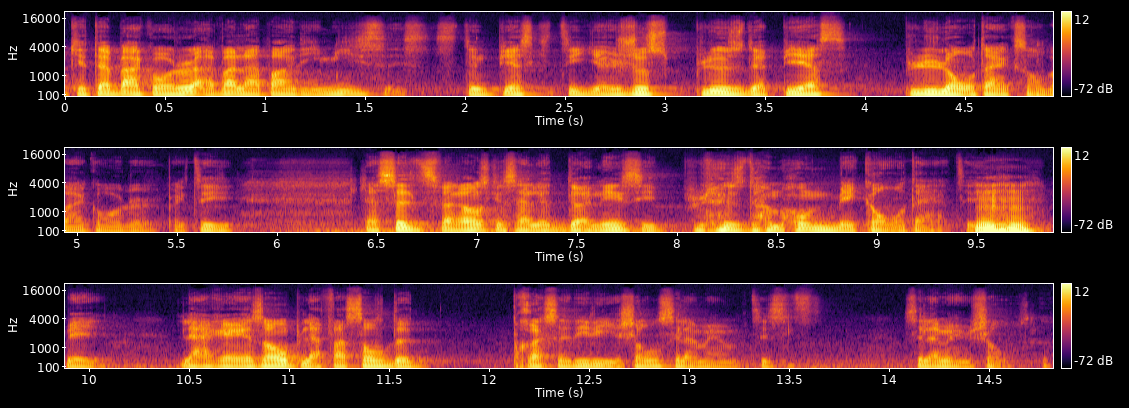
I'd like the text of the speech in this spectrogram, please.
qui était backorder avant la pandémie, c'est une pièce qui, il y a juste plus de pièces plus longtemps que son backorder. La seule différence que ça a donné, c'est plus de monde mécontent. Mhm. Mais la raison et la façon de procéder les choses, c'est la même. C'est la même chose. là.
